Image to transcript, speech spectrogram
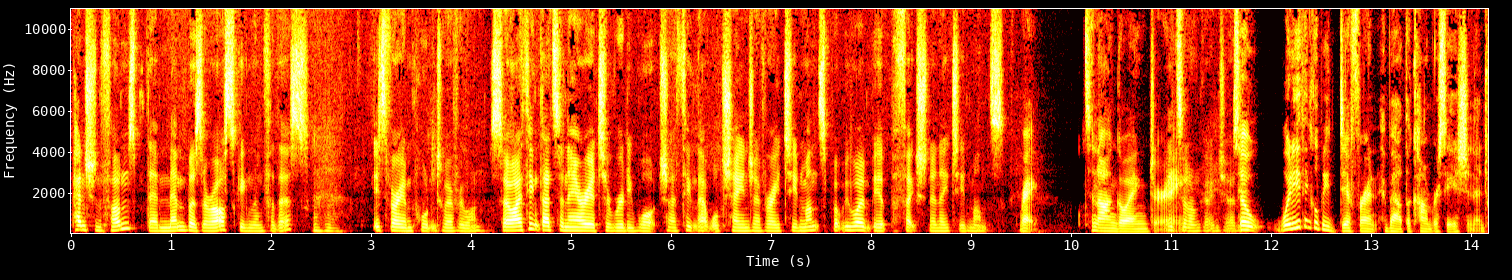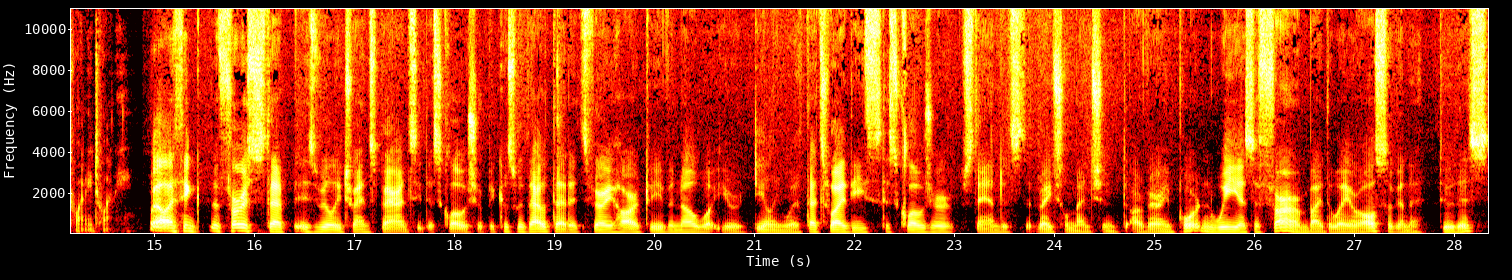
pension funds, their members are asking them for this. Mm-hmm. It's very important to everyone. So I think that's an area to really watch. I think that will change over 18 months, but we won't be at perfection in 18 months. Right. It's an ongoing journey. It's an ongoing journey. So, what do you think will be different about the conversation in 2020? Well, I think the first step is really transparency disclosure because without that, it's very hard to even know what you're dealing with. That's why these disclosure standards that Rachel mentioned are very important. We, as a firm, by the way, are also going to do this.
